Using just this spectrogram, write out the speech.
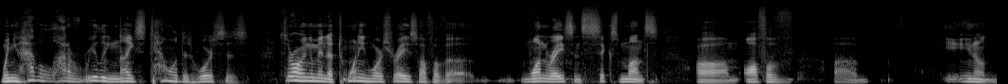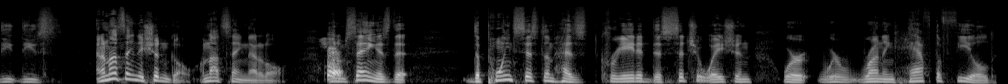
when you have a lot of really nice, talented horses, throwing them in a twenty horse race off of a one race in six months, um, off of, uh, you know, the, these. And I'm not saying they shouldn't go. I'm not saying that at all. Sure. What I'm saying is that the point system has created this situation where we're running half the field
